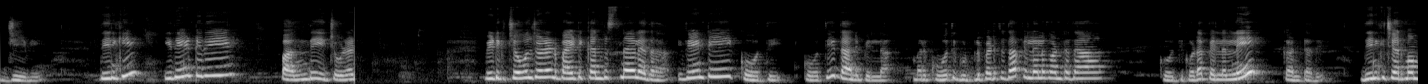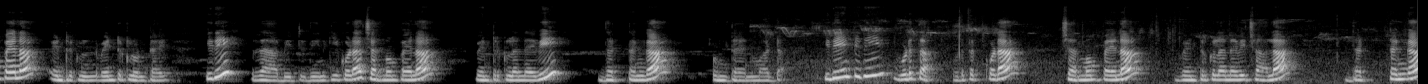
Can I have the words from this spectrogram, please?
జీవి. దీనికి ఇదేంటిది? పంది చూడండి. వీటికి చెవులు చూడండి బయటికి కనిపిస్తున్నాయా లేదా? ఇవేంటి? కోతి. కోతి దాని పిల్ల. మరి కోతి గుడ్లు పెడుతుందా పిల్లలు కంటదా? కోతి కూడా పిల్లల్ని కంటది. దీనికి చర్మం పైన వెంట్రుకలు వెంట్రుకలు ఉంటాయి. ఇది ర్యాబిట్ దీనికి కూడా చర్మం పైన వెంట్రుకలు అనేవి దట్టంగా ఉంటాయన్నమాట. ఇదేంటిది? ఉడత. ఉడతకు కూడా చర్మం పైన వెంట్రుకలు అనేవి చాలా దట్టంగా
